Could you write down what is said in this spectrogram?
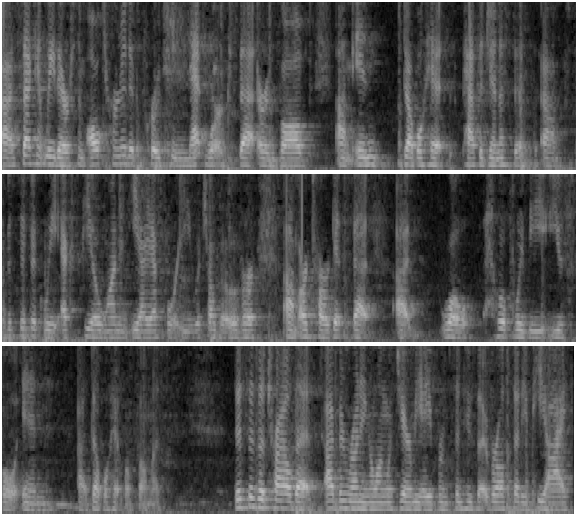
uh, secondly, there are some alternative protein networks that are involved um, in double hit pathogenesis, um, specifically XPO1 and EIF4E, which I'll go over, um, are targets that uh, will hopefully be useful in uh, double hit lymphomas. This is a trial that I've been running along with Jeremy Abramson, who's the overall study PI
